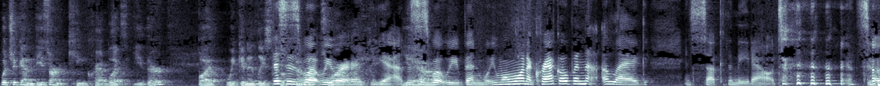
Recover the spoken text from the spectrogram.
which again, these aren't king crab legs either, but we can at least. This is what we were. liking. Yeah, this is what we've been. We want to crack open a leg and suck the meat out. so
